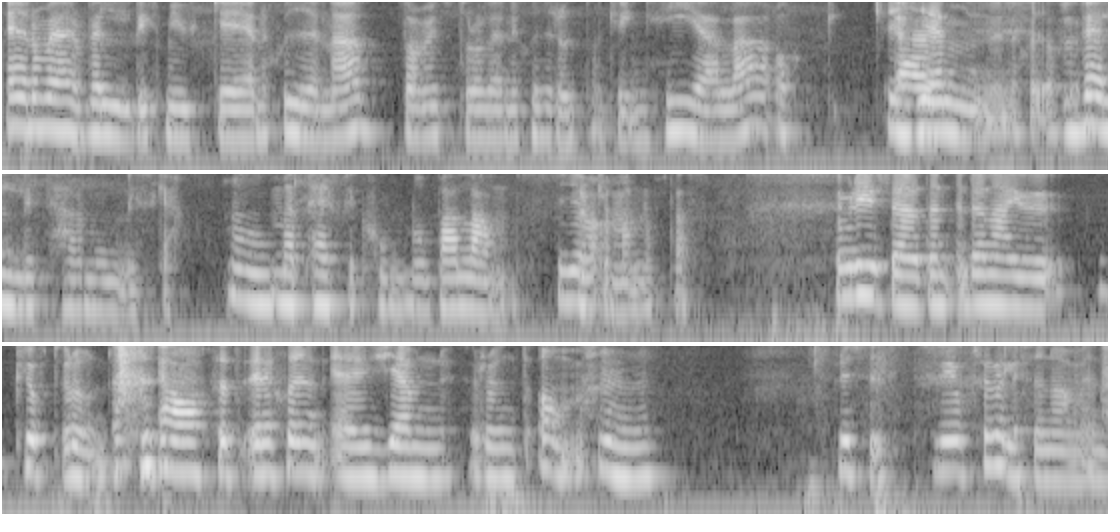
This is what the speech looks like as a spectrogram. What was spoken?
Eh, de är väldigt mjuka i energierna. De utstrålar energi runt omkring hela och är Jämn energi också. väldigt harmoniska. Mm. Med perfektion och balans Ja. brukar man oftast... Ja, men det är ju så här att den, den är ju klokt rund. Ja, Så att energin är ju jämn runt om. mm. precis. Det är också väldigt fint att använda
